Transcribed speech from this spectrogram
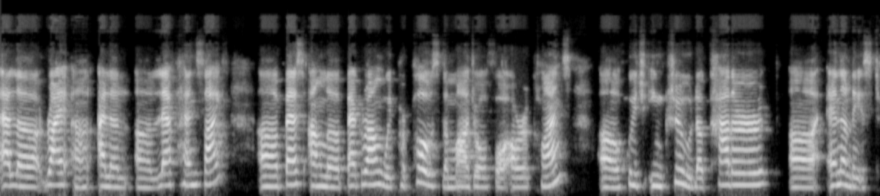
at the right, uh, at the uh, left hand side, uh, based on the background, we propose the module for our clients, which include the color analyst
